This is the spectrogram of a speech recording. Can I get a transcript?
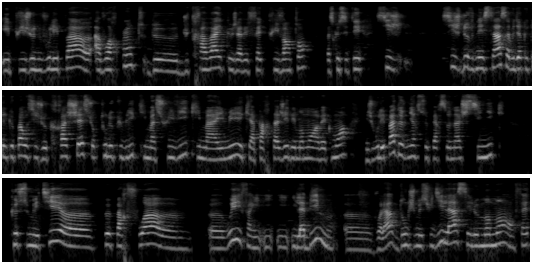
et puis je ne voulais pas euh, avoir honte de, du travail que j'avais fait depuis 20 ans parce que c'était si je, si je devenais ça, ça veut dire que quelque part aussi je crachais sur tout le public qui m'a suivi, qui m'a aimé et qui a partagé des moments avec moi. Et je voulais pas devenir ce personnage cynique que ce métier euh, peut parfois, euh, oui, enfin, il, il- abîme, voilà. Donc je me suis dit là, c'est le moment en fait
